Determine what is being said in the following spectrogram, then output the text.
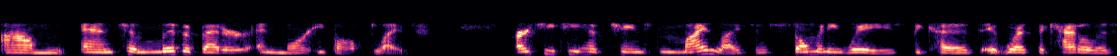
um, and to live a better and more evolved life. RTT has changed my life in so many ways because it was the catalyst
